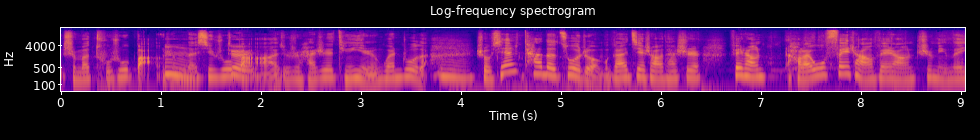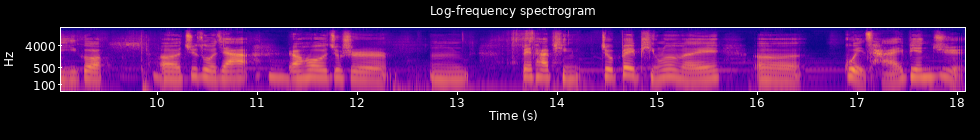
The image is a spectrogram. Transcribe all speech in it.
什么图书榜什么的新书榜啊，就是还是挺引人关注的。嗯，首先它的作者我们刚才介绍，他是非常好莱坞非常非常知名的一个呃剧作家，然后就是嗯被他评就被评论为呃鬼才编剧。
